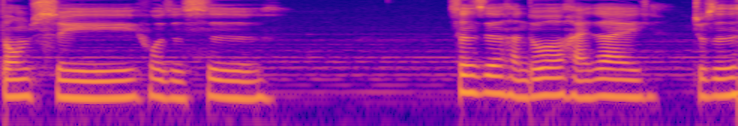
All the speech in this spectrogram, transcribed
东西，或者是甚至很多还在就是。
